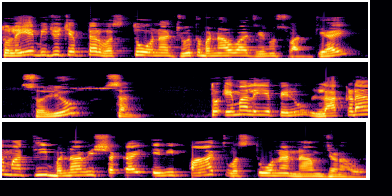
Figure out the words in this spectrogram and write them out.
તો લઈએ બીજું ચેપ્ટર, વસ્તુઓના જૂથ બનાવવા જેનું સ્વાધ્યાય સોલ્યુશન. તો એમાં લઈએ પેલું, લાકડામાંથી બનાવી શકાય તેવી પાંચ વસ્તુઓના નામ જણાવો.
